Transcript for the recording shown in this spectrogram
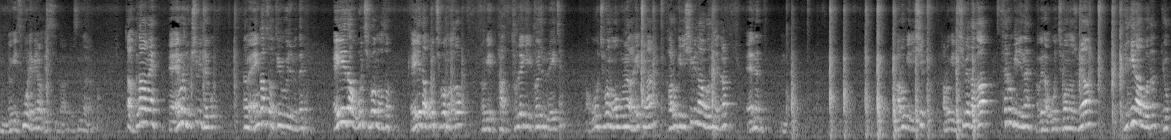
음, 여기 small m이라고 돼 있으니까 이렇게 쓴 거예요. 자, 그 다음에 m은 60이 되고 그 다음에 n 값은 어떻게 구해주면 돼? a에다 5 집어넣어서 a에다 5 집어넣어서 여기 다 둘레 길이 구해주면 되겠지? 어, 5 집어넣어 보면 알겠지만 가로 길이 10이 나오거든 얘들아 n은 음. 가로 길이 10 가로 길이 10에다가 세로 길이는 여기다 5 집어넣어주면 6이 나오거든 6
